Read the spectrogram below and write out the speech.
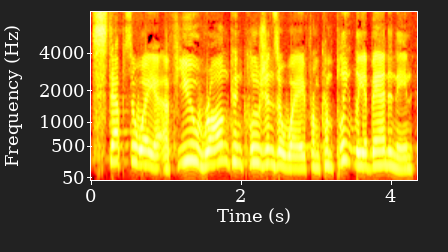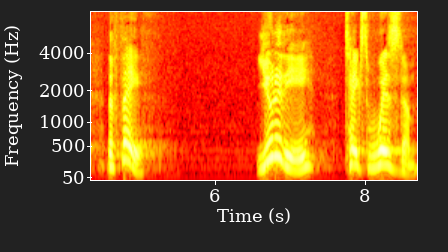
steps away, a few wrong conclusions away from completely abandoning the faith. Unity takes wisdom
